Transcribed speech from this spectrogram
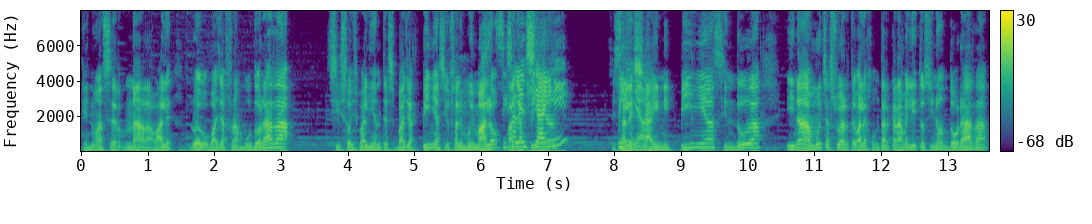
que no hacer nada, ¿vale? Luego, vaya frambu dorada, si sois valientes, vaya piña, si os sale muy malo, Si vaya sale el piña. Shiny, Si sale. Shiny piña, sin duda. Y nada, mucha suerte, ¿vale? Juntar caramelitos, si no, dorada.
